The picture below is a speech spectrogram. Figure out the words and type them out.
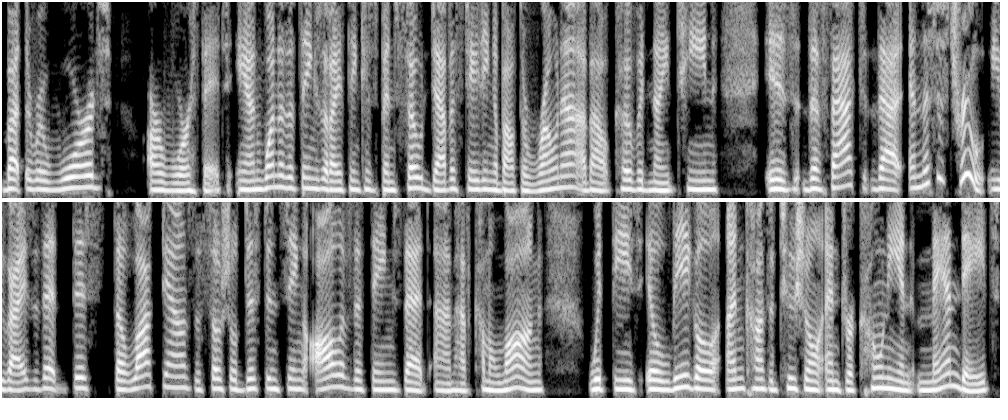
but the rewards are worth it. And one of the things that I think has been so devastating about the Rona, about COVID-19 is the fact that, and this is true, you guys, that this, the lockdowns, the social distancing, all of the things that um, have come along with these illegal, unconstitutional and draconian mandates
